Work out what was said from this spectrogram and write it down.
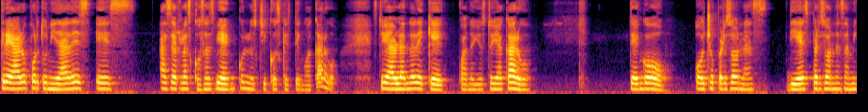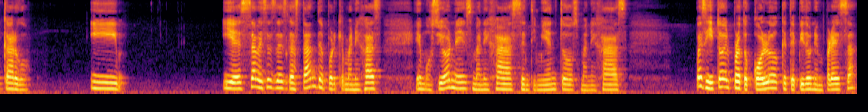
crear oportunidades es hacer las cosas bien con los chicos que tengo a cargo. Estoy hablando de que cuando yo estoy a cargo, tengo ocho personas, diez personas a mi cargo y, y es a veces desgastante porque manejas emociones, manejas sentimientos, manejas, pues sí, todo el protocolo que te pide una empresa,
